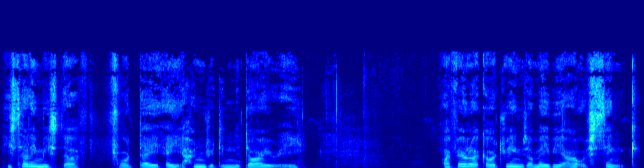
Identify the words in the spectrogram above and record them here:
he's telling me stuff for day 800 in the diary I feel like our dreams are maybe out of sync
